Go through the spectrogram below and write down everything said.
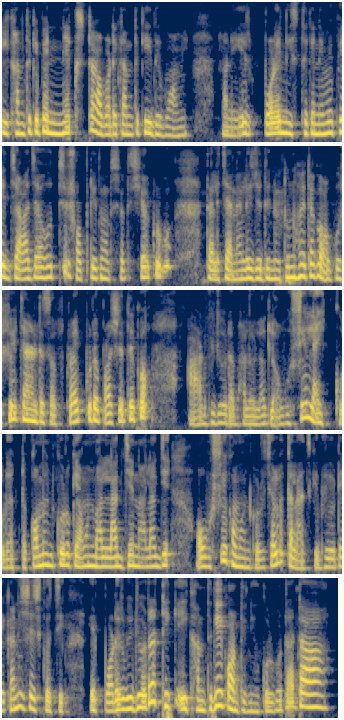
এখান থেকে ফের নেক্সটটা আবার এখান থেকেই দেবো আমি। মানে এর পরে নিচ থেকে নেমে ফের যা যা হচ্ছে সবটাই তোমাদের সাথে শেয়ার করব। তাহলে চ্যানেলে যদি নতুন হয়ে থাকো, অবশ্যই চ্যানেলটা সাবস্ক্রাইব করে পাশে থেকো। আর ভিডিওটা ভালো লাগলে অবশ্যই লাইক করো, একটা কমেন্ট করো কেমন ভালো লাগছে, না লাগছে, অবশ্যই কমেন্ট করো। চলো, তাহলে আজকে ভিডিওটা এখানেই শেষ করছি। এর পরের ভিডিওটা ঠিক এইখান থেকেই কন্টিনিউ করব। টাটা!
